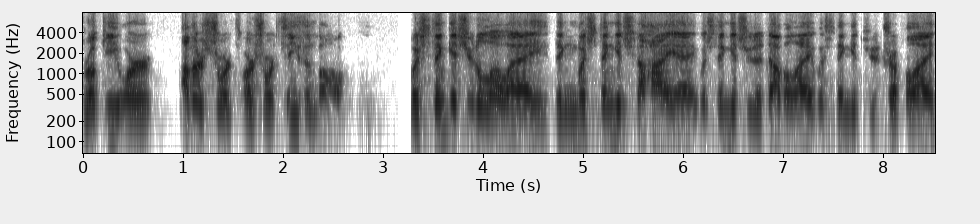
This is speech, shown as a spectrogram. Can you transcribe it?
rookie or other short or short season ball, which then gets you to low A, then which then gets you to high A, which then gets you to double A, which then gets you to triple A,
